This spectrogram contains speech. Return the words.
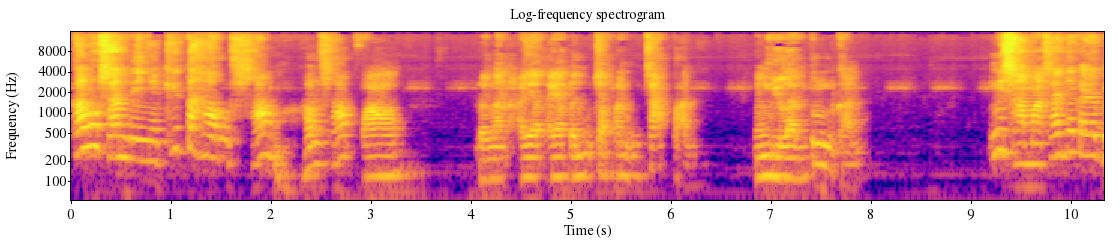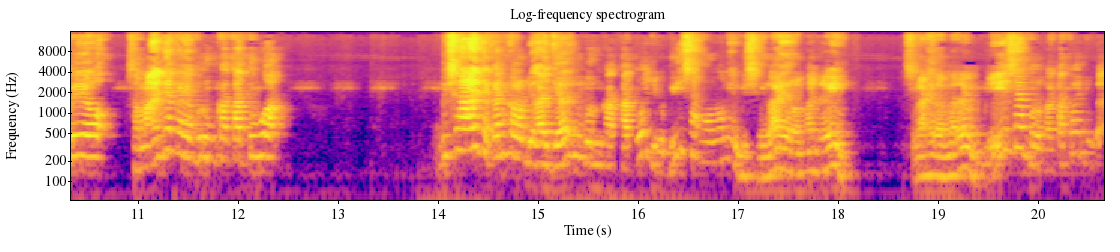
kalau seandainya kita harus sama harus hafal dengan ayat-ayat dan ucapan-ucapan yang dilantunkan ini sama saja kayak beo sama aja kayak burung kakak tua bisa aja kan kalau diajarin burung kakak tua juga bisa ngomongin Bismillahirrahmanirrahim Bismillahirrahmanirrahim bisa berkata tua juga.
